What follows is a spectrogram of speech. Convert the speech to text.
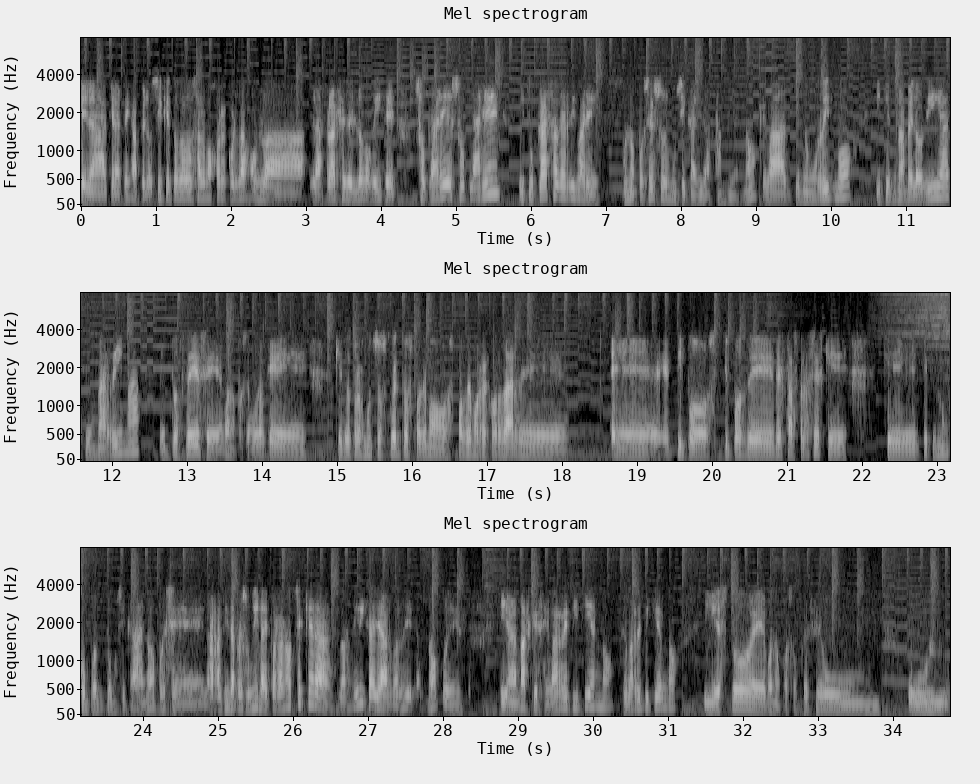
que la, que la tenga, pero sí que todos a lo mejor recordamos la, frase del lobo que dice, soplaré, soplaré y tu casa derribaré. Bueno, pues eso es musicalidad también, ¿no? Que va, tiene un ritmo y tiene una melodía, tiene una rima. Entonces, eh, bueno, pues seguro que, que, de otros muchos cuentos podemos, podemos recordar de eh, tipos, tipos de, estas frases que, que, tienen un componente musical, ¿no? Pues eh, la ratita presumida, ¿y por la noche qué harás? Dormir y callar, dormir, ¿no? Pues, y además que se va repitiendo, se va repitiendo, y esto, bueno, pues ofrece un, un,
